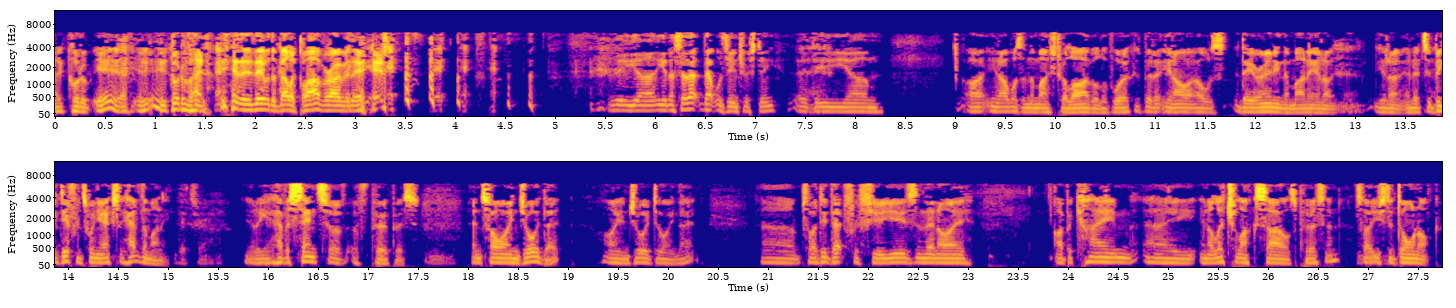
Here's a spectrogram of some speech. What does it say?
It could have, yeah, it could have been. Yeah, they're there with the balaclava over there. the, uh, you know, so that that was interesting. Uh, The, um, I, you know, I wasn't the most reliable of workers, but you know, I was there earning the money, and I, you know, and it's a big difference when you actually have the money. That's right. You know, you have a sense of, of purpose, and so I enjoyed that. I enjoyed doing that. Um, so I did that for a few years, and then I, I became a an Electrolux salesperson. So I used to door knock.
